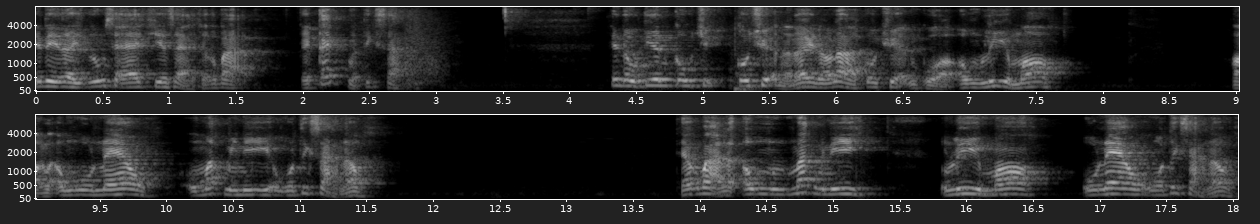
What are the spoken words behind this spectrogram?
Thế thì đây cũng sẽ chia sẻ cho các bạn cái cách mà tích sản thế đầu tiên câu chuyện câu chuyện ở đây đó là câu chuyện của ông Lee Moore hoặc là ông O'Neill, ông Mac Mini, ông có tích sản không? Theo các bạn là ông Mac Mini, ông Lee Moore O'Neill, ông có tích sản không?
